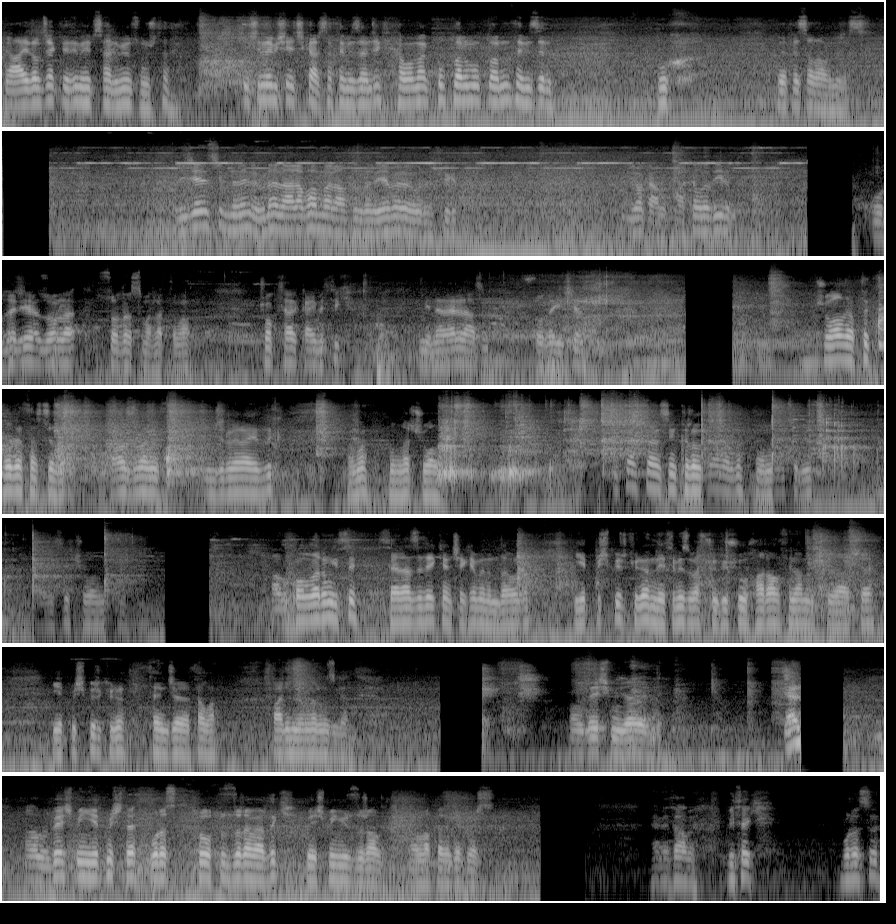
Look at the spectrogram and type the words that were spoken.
Ya ayrılacak dedim hepsi alüminyum sonuçta. İçinde bir şey çıkarsa temizlenecek. Ama ben kulpları mutlarını temizledim. Uh. Nefes biraz. Diyeceğiniz şimdi değil mi? Ulan arabam var altında niye böyle uğraşıyor? Yok abi akıllı değilim. Hurdacıya zorla soda ısmarlattım abi. Çok ter kaybettik. Mineral lazım. Soda içelim. Çuval yaptık. Böyle tasacağız. Bazılarını incirleri ayırdık. Ama bunlar çuval. Birkaç tanesinin kırıldığı vardı. Onları kırıyoruz. Neyse çuval içinde. Abi kollarım gitti. Terazideyken çekemedim daha orada. 71 kilo netimiz var çünkü şu haral falan düştü aşağı. 71 kilo tencere tava. Alüminyonlarımız geldi. Abi 5 milyar elli. Abi 5070 de burası tuttu 30 lira verdik. 5100 lira aldık. Allah bereket versin. Evet abi bir tek burası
